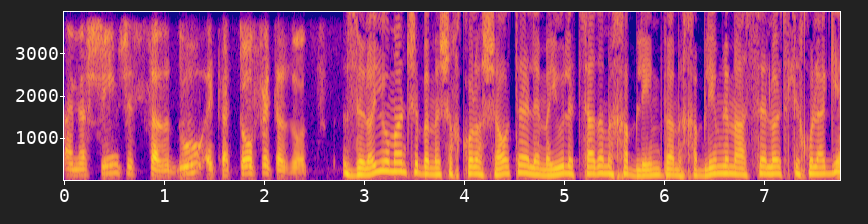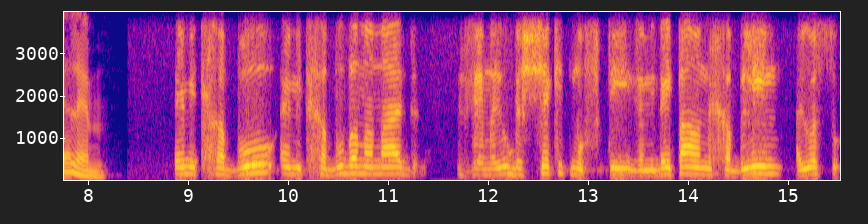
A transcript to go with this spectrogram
אנשים ששרדו את התופת הזאת. זה לא יאומן שבמשך כל השעות האלה הם היו לצד המחבלים, והמחבלים למעשה לא הצליחו להגיע אליהם. הם התחבאו, הם התחבאו בממ"ד, והם היו בשקט מופתי, ומדי פעם המחבלים היו עסו,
